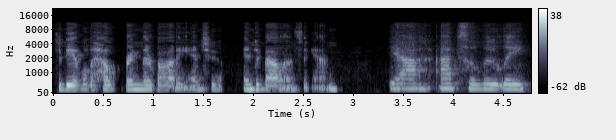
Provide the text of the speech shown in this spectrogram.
to be able to help bring their body into, into balance again. Yeah, absolutely.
